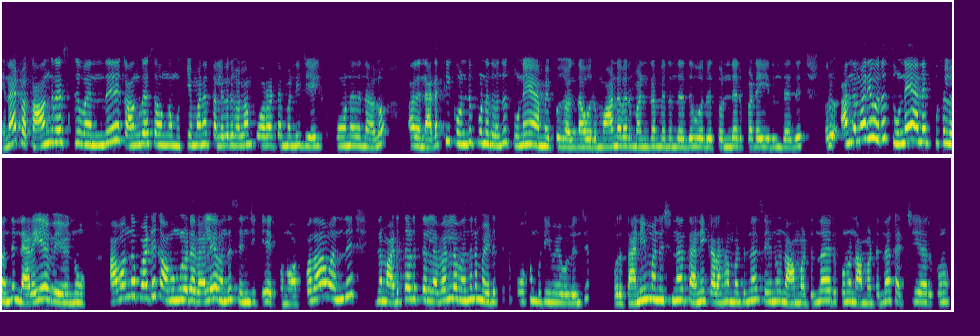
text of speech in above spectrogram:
ஏன்னா இப்ப காங்கிரஸ்க்கு வந்து காங்கிரஸ் அவங்க முக்கியமான தலைவர்கள் எல்லாம் போராட்டம் பண்ணி ஜெயிலுக்கு போனதுனாலும் அதை நடத்தி கொண்டு போனது வந்து துணை அமைப்புகள் தான். ஒரு மாணவர் மன்றம் இருந்தது ஒரு தொண்டர் படை இருந்தது ஒரு அந்த மாதிரி ஒரு துணை அமைப்புகள் வந்து நிறைய வேணும். அவங்க பாட்டுக்கு அவங்களோட வேலையை வந்து செஞ்சுட்டே இருக்கணும். அப்பதான் வந்து நம்ம அடுத்தடுத்த லெவல்ல வந்து நம்ம எடுத்துட்டு போக முடியுமே ஒழிஞ்சு ஒரு தனி மனுஷனா தனி கழகம் மட்டும்தான் செய்யணும் நான் மட்டும்தான் இருக்கணும் நான் மட்டும்தான் கட்சியா இருக்கணும்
